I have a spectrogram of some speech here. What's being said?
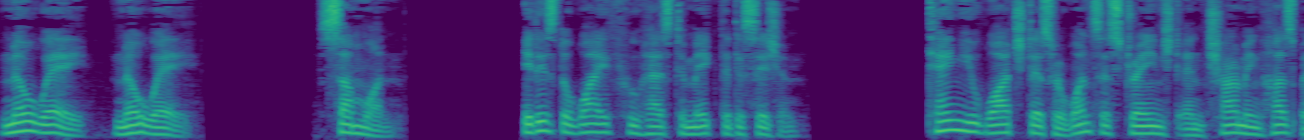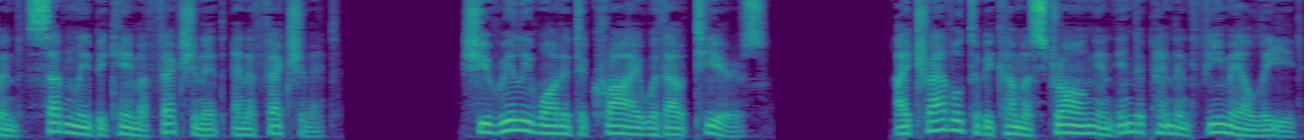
No way, no way. Someone. It is the wife who has to make the decision. Tang Yue watched as her once estranged and charming husband suddenly became affectionate and affectionate. She really wanted to cry without tears. I traveled to become a strong and independent female lead,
